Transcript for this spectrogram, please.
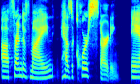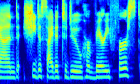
a friend of mine has a course starting and she decided to do her very first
